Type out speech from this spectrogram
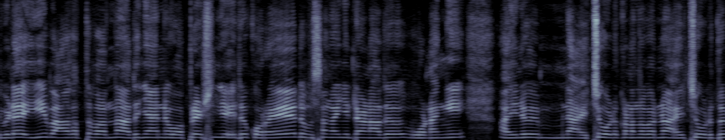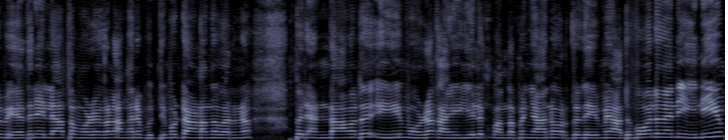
ഇവിടെ ഈ ഭാഗത്ത് വന്ന് അത് ഞാൻ ഓപ്പറേഷൻ ചെയ്ത് കുറേ ദിവസം കഴിഞ്ഞിട്ടാണ് അത് ഉണങ്ങി. അതിന് പിന്നെ അയച്ചു കൊടുക്കണമെന്ന് പറഞ്ഞു അയച്ചു കൊടുത്തു. വേദനയില്ലാത്ത മുഴകൾ അങ്ങനെ ബുദ്ധിമുട്ടാണെന്ന് പറഞ്ഞു. അപ്പോൾ രണ്ടാമത് ഈ മുഴ കയ്യിൽ വന്നപ്പോൾ ഞാൻ ഓർത്ത് ദൈവമേ അതുപോലെ തന്നെ ഇനിയും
